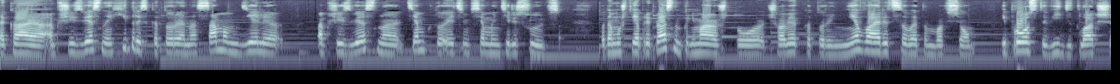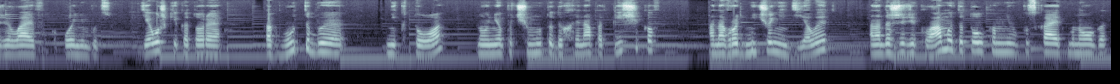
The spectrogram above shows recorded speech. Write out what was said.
такая общеизвестная хитрость, которая на самом деле общеизвестна тем, кто этим всем интересуется. Потому что я прекрасно понимаю, что человек, который не варится в этом во всем и просто видит luxury life какой-нибудь девушки, которая как будто бы никто, но у нее почему-то до хрена подписчиков, она вроде ничего не делает, она даже рекламы-то толком не выпускает много,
